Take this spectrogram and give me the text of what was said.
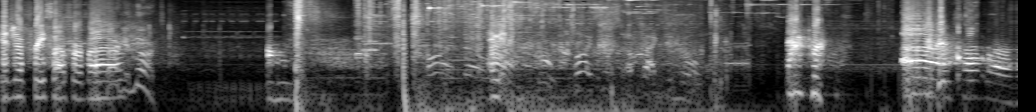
Get your free self revive. Target marked! Fire sale. Prices are back to normal. Ah, it's over.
